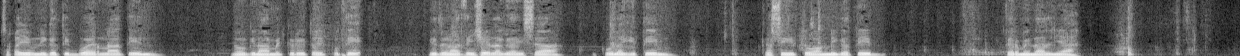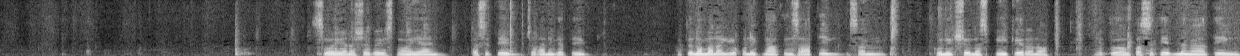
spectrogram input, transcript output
Tsaka yung negative wire natin, no, ginamit ko rito ay puti. Dito natin siya ilagay sa kulay itim. Kasi ito ang negative terminal niya. So ayan na siya guys no, ayan, positive tsaka negative. Ito naman ang i-connect natin sa ating isang connection na speaker ano. Ito ang positive ng ating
